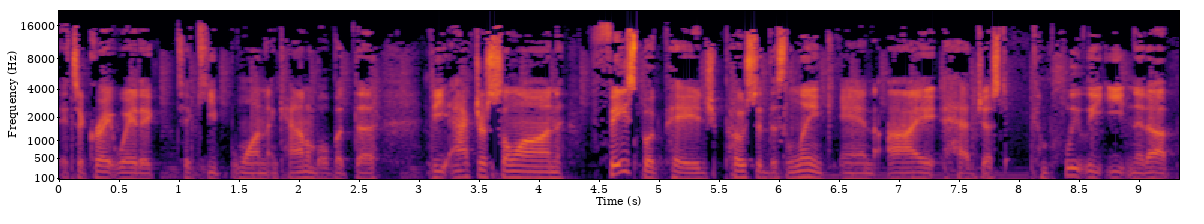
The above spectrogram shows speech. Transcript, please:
it's a great way to, to keep one accountable. But the the Actor Salon Facebook page posted this link, and I had just completely eaten it up.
